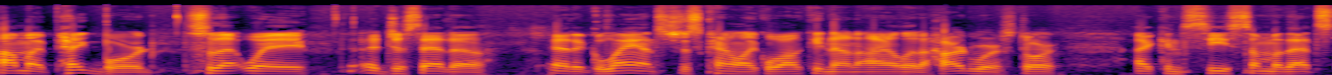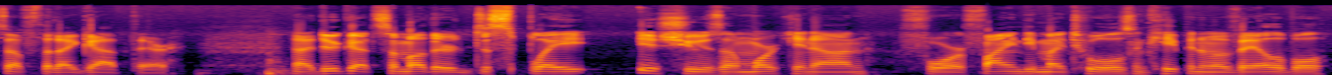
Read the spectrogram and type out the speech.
on my pegboard. So that way, just at a, at a glance, just kind of like walking down an aisle at a hardware store, I can see some of that stuff that I got there. I do got some other display issues I'm working on for finding my tools and keeping them available.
